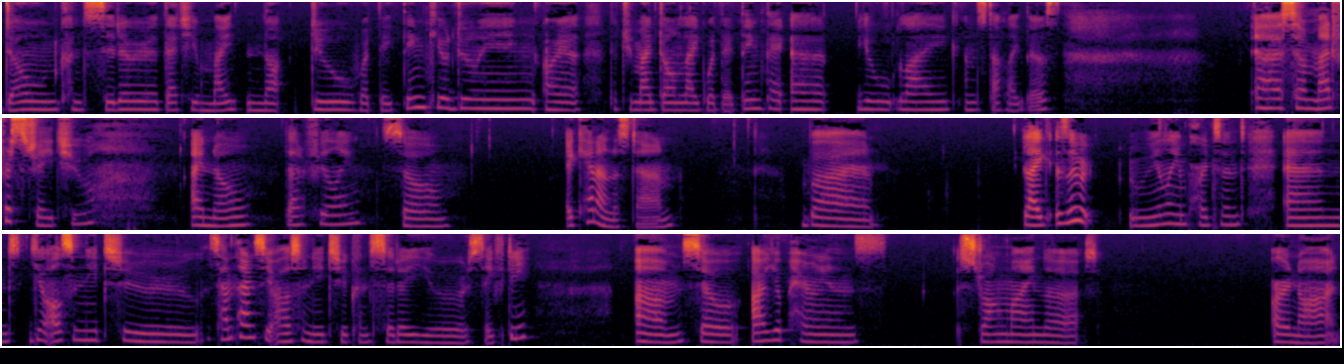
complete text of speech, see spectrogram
don't consider that you might not do what they think you're doing or that you might don't like what they think they uh, you like and stuff like this. Uh, so it might frustrate you. I know that feeling so i can understand. But like is it really important and you also need to sometimes you also need to consider your safety. Um so are your parents strong-minded or not?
